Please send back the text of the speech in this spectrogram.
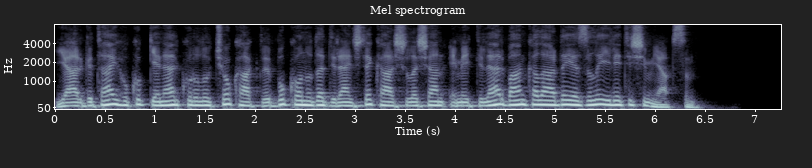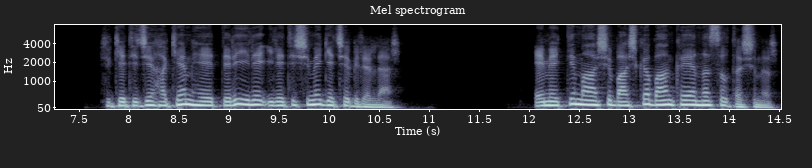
Yargıtay Hukuk Genel Kurulu çok haklı bu konuda dirençte karşılaşan emekliler bankalarda yazılı iletişim yapsın. Tüketici hakem heyetleri ile iletişime geçebilirler. Emekli maaşı başka bankaya nasıl taşınır?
